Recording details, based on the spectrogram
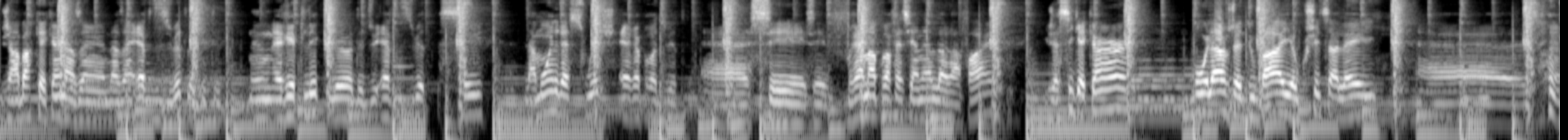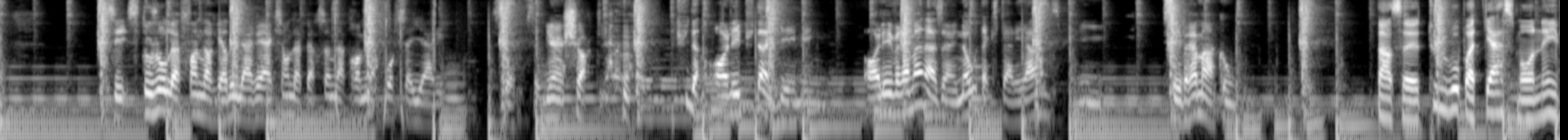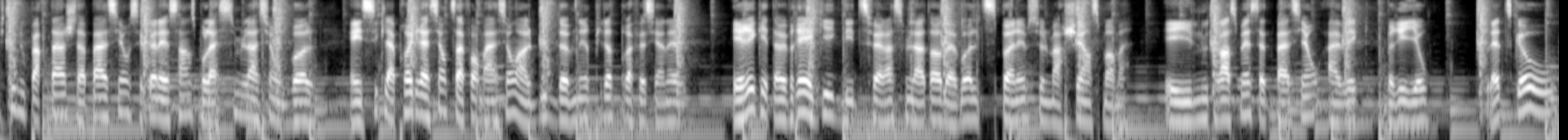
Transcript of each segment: j'embarque quelqu'un dans un, dans un F-18, qui était une réplique là, de, du F-18C, la moindre switch est reproduite. Euh, c'est vraiment professionnel leur affaire. Je sais quelqu'un au large de Dubaï, au coucher de soleil. Euh, c'est toujours le fun de regarder la réaction de la personne la première fois que ça y arrive. C'est bien un choc. on n'est plus dans le gaming. On est vraiment dans une autre expérience, puis c'est vraiment cool. Dans ce tout nouveau podcast, mon invité nous partage sa passion et ses connaissances pour la simulation de vol, ainsi que la progression de sa formation dans le but de devenir pilote professionnel. Eric est un vrai geek des différents simulateurs de vol disponibles sur le marché en ce moment, et il nous transmet cette passion avec brio. Let's go!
